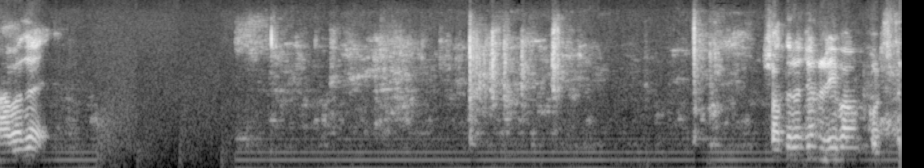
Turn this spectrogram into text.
ভাবা যায়? সতেরো জন রিবাউন্ড করছে।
